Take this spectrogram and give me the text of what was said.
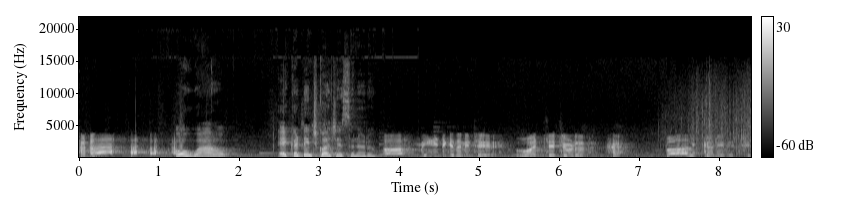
ఓ వావ్. ఎక్కడి నుంచి కాల్ చేస్తున్నారు? మీ ఇంటి కింద నుంచే. వచ్చి చూడు. బాల్కనీ నుంచి.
